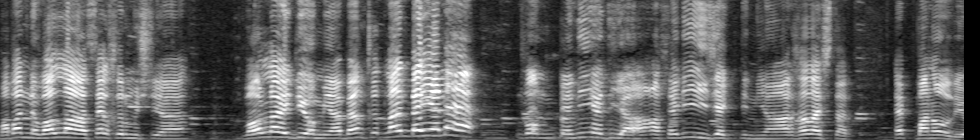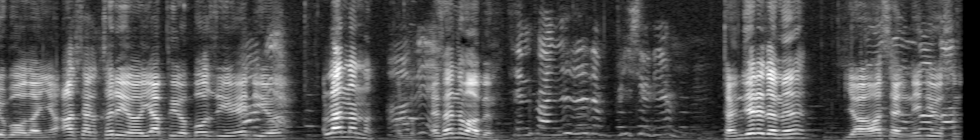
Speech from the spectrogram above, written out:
Babaanne vallahi Asel kırmış ya. Vallahi diyorum ya ben kır... Lan ben yeme. Lan beni yedi ya. Asel'i yiyecektin ya arkadaşlar. Hep bana oluyor bu olan ya. Asel kırıyor, yapıyor, bozuyor, ediyor. Lan lan lan. Allah. Efendim abim. Senin pencerede pişireyim mi? Tencerede mi? Ya Asel ne diyorsun?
